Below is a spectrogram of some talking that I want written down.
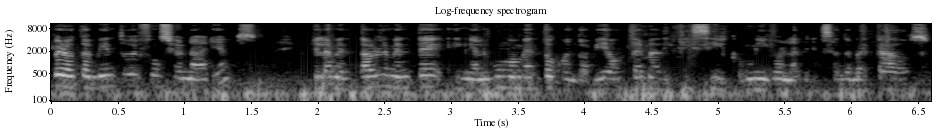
pero también tuve funcionarios que lamentablemente en algún momento cuando había un tema difícil conmigo en la dirección de mercados,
